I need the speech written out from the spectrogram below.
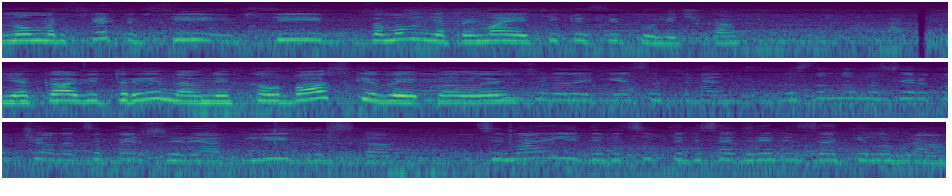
Номер світу, всі, всі замовлення приймає тільки світулечка. Яка вітрина, в них колбаски виклали. Дуже великий асортимент. В основному сирокопчона, це перший ряд, лібруска. Ціна її 950 гривень за кілограм.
